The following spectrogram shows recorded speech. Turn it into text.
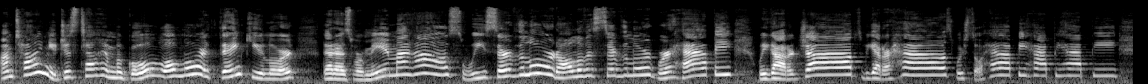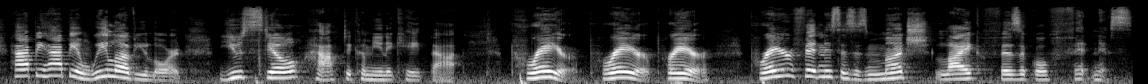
i'm telling you just tell him a goal oh lord thank you lord that as for me and my house we serve the lord. All of us serve the lord. We're happy. We got our jobs. We got our house. We're so happy happy happy happy happy. And we love you lord. You still have to communicate that. Prayer prayer prayer. Prayer fitness is as much like physical fitness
